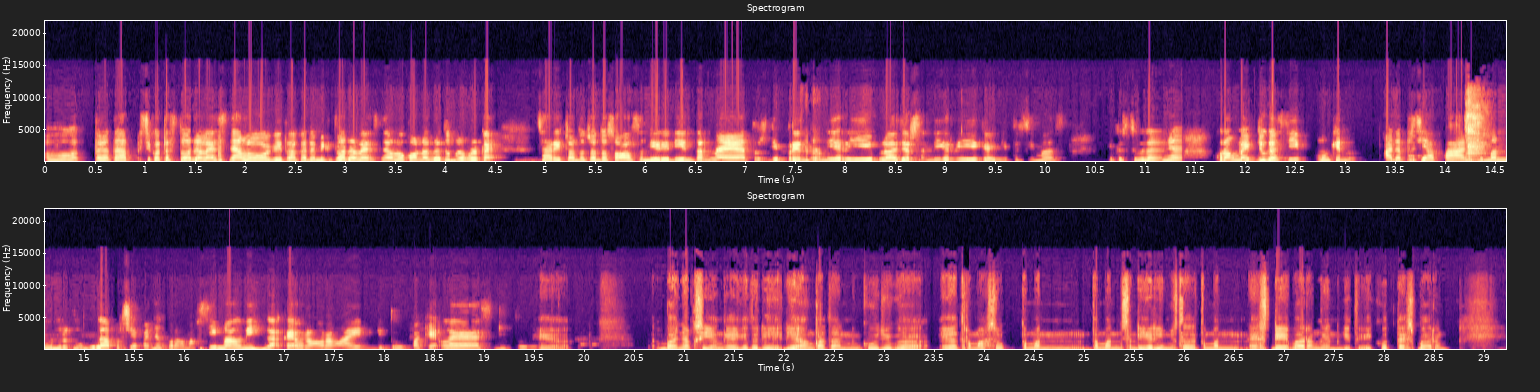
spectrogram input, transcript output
oh ternyata psikotes tuh ada lesnya loh gitu akademik itu ada lesnya loh kalau Nabila tuh benar-benar kayak cari contoh-contoh soal sendiri di internet terus di print yeah. sendiri belajar sendiri kayak gitu sih mas itu sebenarnya kurang baik juga sih mungkin ada persiapan cuman menurut Nabila persiapannya kurang maksimal nih nggak kayak orang-orang lain gitu pakai les gitu. Iya. Banyak sih yang kayak gitu di di angkatanku juga ya termasuk teman-teman sendiri misalnya teman SD barengan gitu ikut tes bareng.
